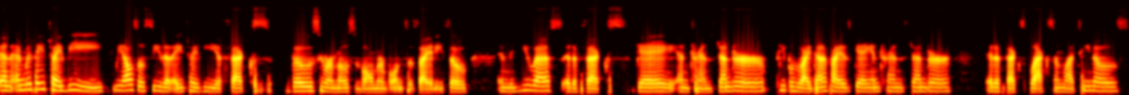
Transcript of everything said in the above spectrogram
and, and with HIV, we also see that HIV affects those who are most vulnerable in society. So in the US, it affects gay and transgender people who identify as gay and transgender. It affects blacks and Latinos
